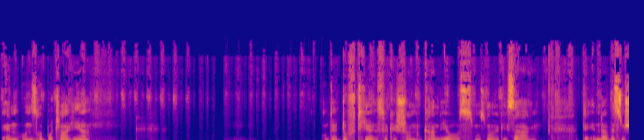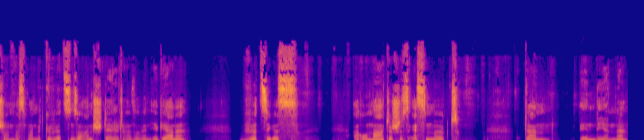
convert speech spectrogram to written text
in unsere Butter hier. Und der Duft hier ist wirklich schon grandios, muss man wirklich sagen. Die Inder wissen schon, was man mit Gewürzen so anstellt. Also wenn ihr gerne würziges, aromatisches Essen mögt, dann Indien, ne?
